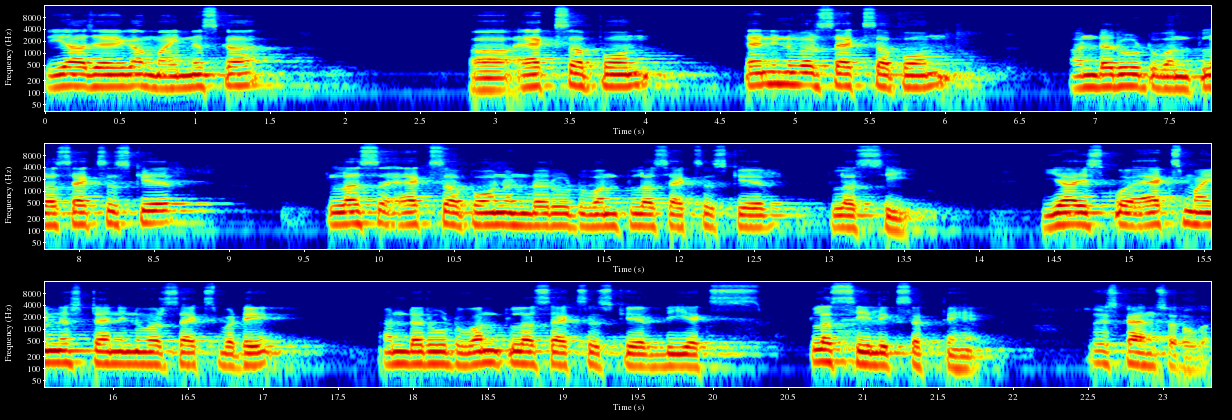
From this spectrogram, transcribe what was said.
तो ये आ जाएगा माइनस का X upon tan inverse X upon under root one plus X square. Plus X upon under root one plus X square plus C. या इसको X minus tan inverse X बटे under root one plus X square D X plus C लिख सकते हैं। तो इसका आंसर होगा।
